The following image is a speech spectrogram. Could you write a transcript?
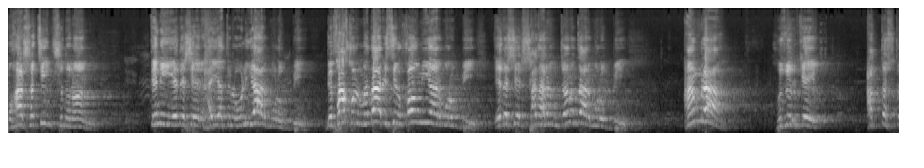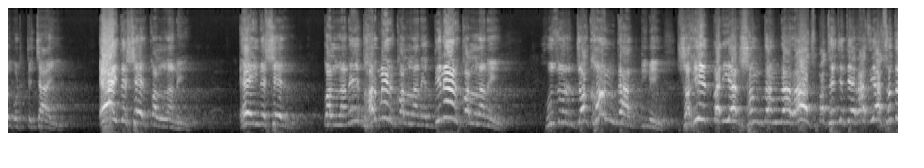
মহাসচিব শুধু নন, তিনি এদেশের হাইয়াতুল উলিয়ার মুরব্বী, বেফাকুল মাদারিসিল কৌমিয়ার মুরব্বী, এদেশের সাধারণ জনতার মুরব্বী। আমরা হুজুরকে আত্মস্থ করতে চাই এই দেশের কল্যাণে, এই দেশের কল্যাণে, ধর্মের কল্যাণে, দিনের কল্যাণে। হুজুর যখন ডাক দিবে, শহীদ বাড়িয়ার সন্তানরা রাজপথে যেতে রাজি আছো তো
